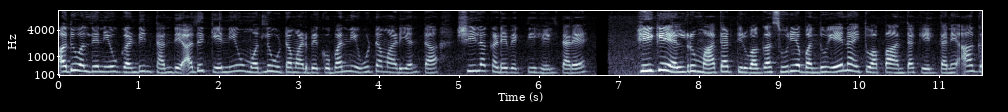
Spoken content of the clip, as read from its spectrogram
ಅದು ಅಲ್ಲದೆ ನೀವು ಗಂಡಿನ ತಂದೆ, ಅದಕ್ಕೆ ನೀವು ಮೊದಲು ಊಟ ಮಾಡಬೇಕು. ಬನ್ನಿ, ಊಟ ಮಾಡಿ ಅಂತ ಶೀಲಾ ಕಡೆ ವ್ಯಕ್ತಿ ಹೇಳ್ತಾರೆ. ಹೀಗೆ ಎಲ್ಲರೂ ಮಾತಾಡ್ತಿರುವಾಗ ಸೂರ್ಯ ಬಂದು, ಏನಾಯಿತು ಅಪ್ಪ? ಅಂತ ಕೇಳ್ತಾನೆ. ಆಗ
